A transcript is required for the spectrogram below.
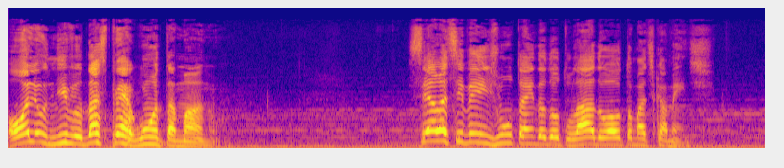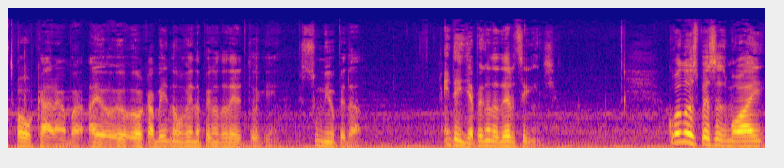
Olha o nível das perguntas, mano. Se elas se veem junto ainda do outro lado automaticamente? Oh, caramba. Eu, eu, eu, acabei não vendo a pergunta dele aqui. Sumiu o pedaço. Entendi. A pergunta dele é o seguinte: Quando as pessoas morrem,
